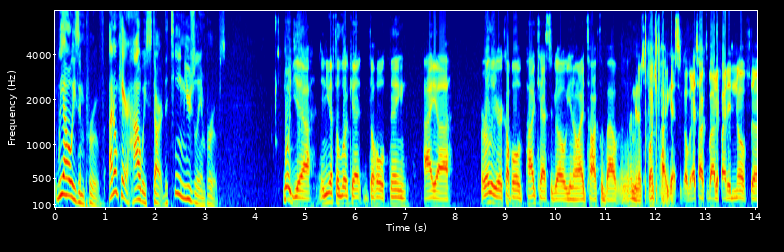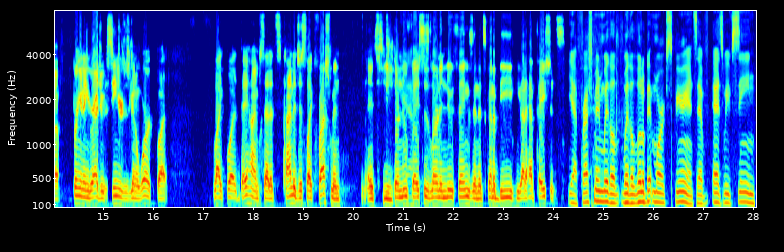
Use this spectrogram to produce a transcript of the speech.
We always improve. I don't care how we start. The team usually improves. Well, yeah, and you have to look at the whole thing. I uh, earlier a couple of podcasts ago, you know, I talked about. I mean, it was a bunch of podcasts ago, but I talked about if I didn't know if the bringing in graduate seniors is going to work. But like what Boeheim said, it's kind of just like freshmen. It's they're new Yeah. faces learning new things, and it's going to be you got to have patience. Yeah, freshmen with a with a little bit more experience, as, as we've seen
